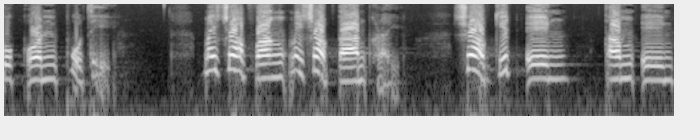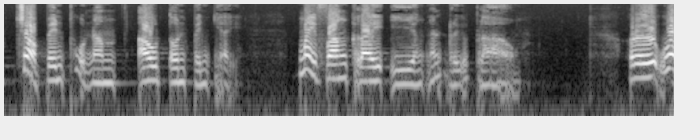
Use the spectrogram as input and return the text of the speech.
บุคคลผู้ที่ไม่ชอบฟังไม่ชอบตามใคร ชอบคิดเอง ทำเองชอบเป็นผู้นำเอาตนเป็นใหญ่ ไม่ฟังใครเอียงนั้นหรือเปล่า หรือว่า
